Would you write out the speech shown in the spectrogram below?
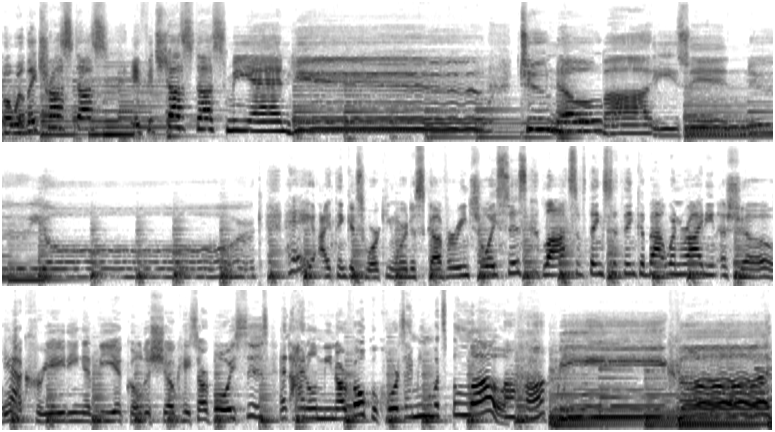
But will they trust us if it's just us, me and you? Two nobodies in New I think it's working. We're discovering choices. Lots of things to think about when writing a show. Yeah, creating a vehicle to showcase our voices. And I don't mean our vocal cords, I mean what's below. Uh huh. We could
